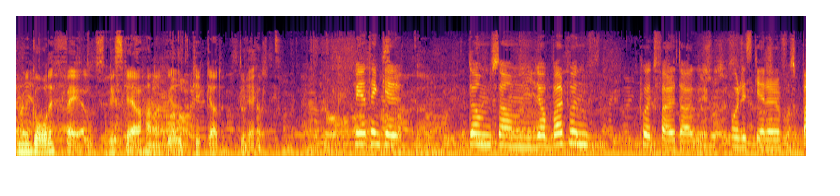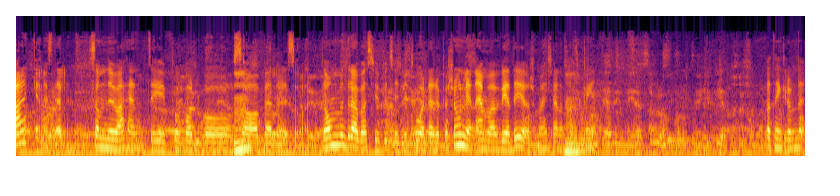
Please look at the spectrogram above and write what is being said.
Men går det fel så riskerar han att bli utkickad direkt. Men jag tänker, de som jobbar på en på ett företag och riskerar att få sparken istället. Som nu har hänt på Volvo och mm. Saab mm. eller så. De drabbas ju betydligt hårdare personligen än vad en VD gör som har tjänat massa mm. pengar. Vad tänker du om det?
